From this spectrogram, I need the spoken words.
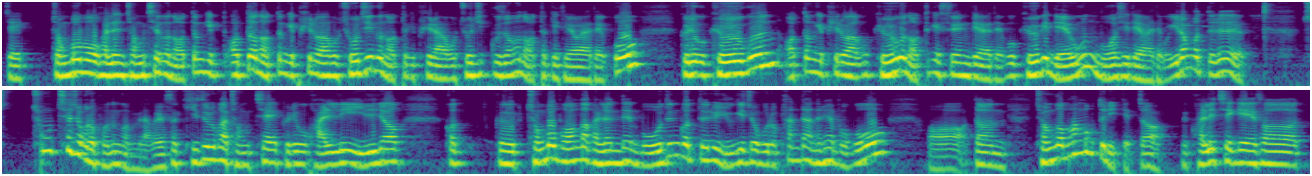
이제 정보보호 관련 정책은 어떤 게, 어떤 어떤 게 필요하고, 조직은 어떻게 필요하고, 조직 구성은 어떻게 되어야 되고, 그리고 교육은 어떤 게 필요하고, 교육은 어떻게 수행되어야 되고, 교육의 내용은 무엇이 되어야 되고, 이런 것들을 총체적으로 보는 겁니다. 그래서 기술과 정책, 그리고 관리, 인력, 것, 그 정보 보안과 관련된 모든 것들을 유기적으로 판단을 해보고 어, 어떤 점검 항목들이 있겠죠. 그 관리 체계에서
